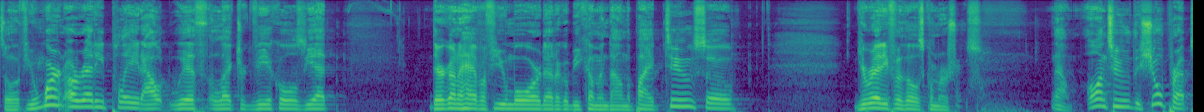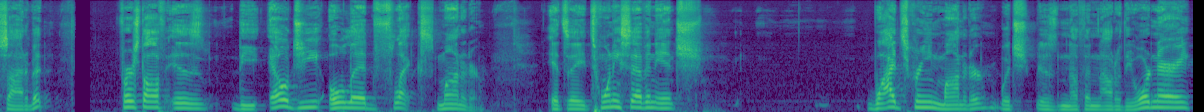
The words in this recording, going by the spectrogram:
So, if you weren't already played out with electric vehicles yet, they're going to have a few more that are going to be coming down the pipe too. So, you're ready for those commercials. Now, on to the show prep side of it. First off is the LG OLED Flex monitor. It's a 27 inch widescreen monitor, which is nothing out of the ordinary.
